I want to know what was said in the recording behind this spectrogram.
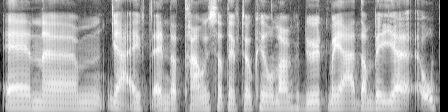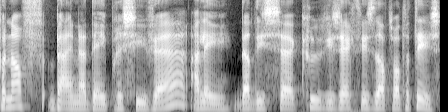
En um, ja, heeft, en dat trouwens, dat heeft ook heel lang geduurd. Maar ja, dan ben je op en af bijna depressief. Hè? Allee, dat is uh, cru gezegd, is dat wat het is.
